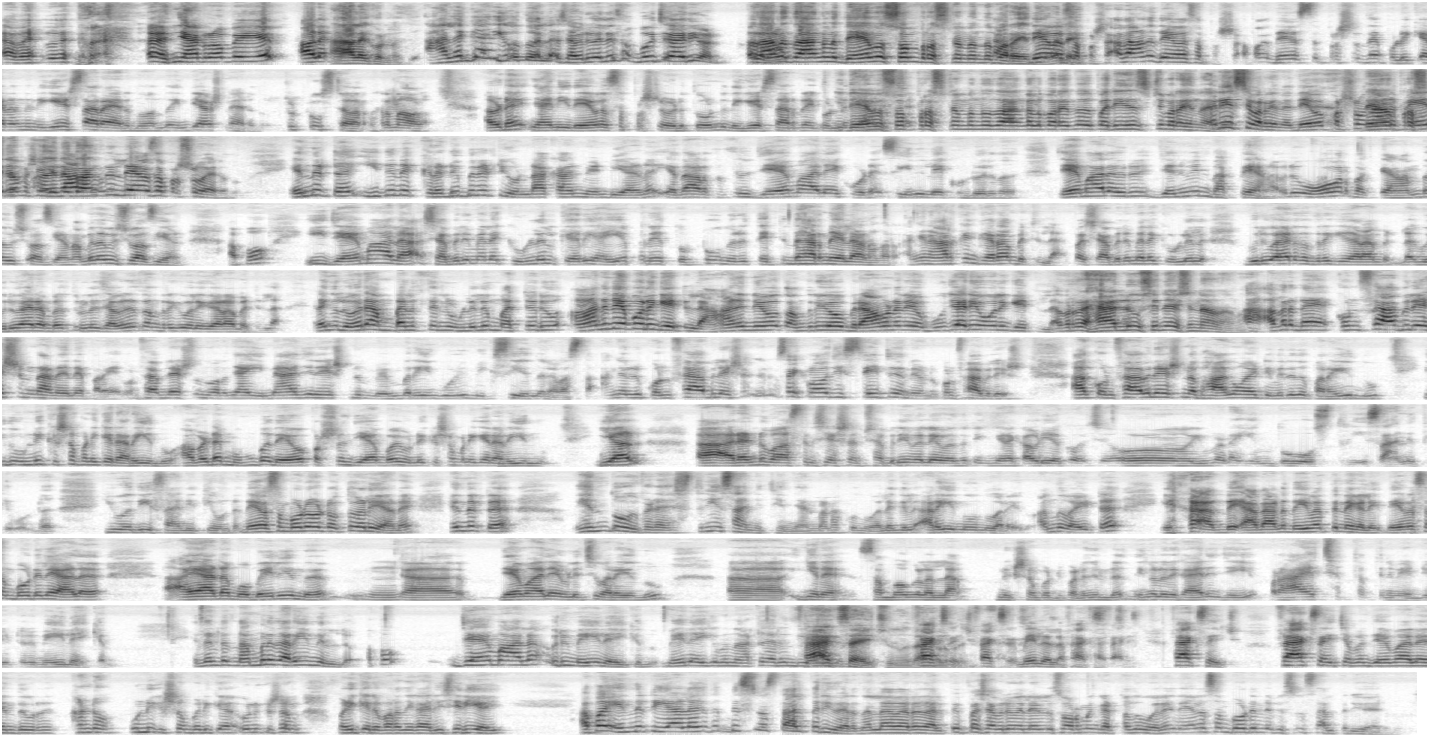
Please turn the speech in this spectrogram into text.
അതായത് ഞാൻ റോപ്പ് ചെയ്യാൻ ആളെ ആളെ കൊണ്ട് അലങ്കാരികമൊന്നുമല്ല ശബരിമല സംഭവിച്ച കാര്യമാണ്. അതാണ് താങ്കൾ ദേവസ്വം പ്രശ്നം എന്ന് പറയുന്നത് ദേവസ്വ? പ്രശ്നം. അതാണ് ദേവസ്വ പ്രശ്നം. അപ്പൊ ദേവസ്വ പ്രശ്നത്തെ പൊളിക്കാൻ അന്ന് നികേഷ് സാറായിരുന്നു അന്ന് ഇന്ത്യ വിഷനായിരുന്നു ടു ടു സ്റ്റവർ എറണാകുളം. അവിടെ ഞാൻ ഈ ദേവസ്വ പ്രശ്നം എടുത്തുകൊണ്ട് നികേഷ് സാറിനെ കൊണ്ട് ദേവസ്വം പ്രശ്നം എന്ന് താങ്കൾ പറയുന്നത് പരിഹസിച്ച് പറയുന്നത് പരിഹസിച്ച് പറയുന്നത്. ദേവപ്രശ്നം ദേവസ്വ പ്രശ്നമായിരുന്നു. എന്നിട്ട് ഇതിന് ക്രെഡിബിലിറ്റി ഉണ്ടാക്കാൻ വേണ്ടിയാണ് യഥാർത്ഥത്തിൽ ജയമാലയെ കൂടെ സീനിലേക്ക് കൊണ്ടുവരുന്നത്. ജയമാല ഒരു ജെനുവിൻ ഭക്തയാണ്. ഒരു ഓവർ ഭക്തയാണ് അന്ധവിശ്വാസിയാണ് അമിതവിശ്വാസിയാണ്. അപ്പോൾ ഈ ജയമാല ശബരിമലയ്ക്കുള്ളിൽ കയറി അയ്യപ്പനെ തൊട്ടു എന്നൊരു തെറ്റിദ്ധാരണയിലാണ് അവർ. അങ്ങനെ ആർക്കും കയറാൻ പറ്റില്ല. അപ്പം ശബരിമലയ്ക്കുള്ളിൽ ഗുരുവായൂർ തന്ത്രിക്ക് കയറാൻ പറ്റില്ല ഗുരുവായൂർ അമ്പലത്തിനുള്ളിൽ ശബരി തന്ത്രിക്ക് പോലും കയറാൻ പറ്റില്ല. അല്ലെങ്കിൽ ഒരു അമ്പലത്തിനുള്ളിലും മറ്റൊരു ആണിനെ പോലും കേട്ടില്ല ആണിനെയോ തന്ത്രിയോ ബ്രാഹ്മണനെയോ പൂജാരിയോ പോലും കേട്ടില്ല അവരുടെ ഹാലൂസിനേഷൻ ആണ് അവരുടെ കോൺഫാബുലേഷൻ എന്നാണ് എന്നെ പറയുക. കോൺഫാബുലേഷൻ എന്ന് പറഞ്ഞാൽ ഇമാജിനേഷനും മെമ്മറിയും കൂടി മിക്സ് ചെയ്യുന്ന ഒരു അവസ്ഥ അങ്ങനെ ഒരു കോൺഫാബുലേഷൻ അങ്ങനെ സൈക്കോളജി സ്റ്റേറ്റ് തന്നെയുണ്ട് കൊൺഫാബുലേഷൻ ആ കോൺഫാബുലേഷന്റെ ഭാഗമായിട്ട് ഇവരിത് പറയുന്നു. ഇത് ഉണ്ണികൃഷ്ണ പണിക്കർ അറിയുന്നു. അവിടെ മുമ്പ് ദേവപ്രശ്നം ചെയ്യാൻ പോയി ഉണ്ണികൃഷ്ണ പണിക്കർ അറിയുന്നു. ഇയാൾ രണ്ട് മാസത്തിന് ശേഷം ശബരിമല വന്നിട്ട് ഇങ്ങനെ കവടിയൊക്കെ വെച്ച് ഓ ഇവിടെ എന്തോ സ്ത്രീ സാന്നിധ്യമുണ്ട് യുവതി സാന്നിധ്യമുണ്ട്. ദേവസ്വം ബോർഡുമായിട്ട് ഒത്തുകളിയാണ്. എന്നിട്ട് എന്തോ ഇവിടെ സ്ത്രീ സാന്നിധ്യം ഞാൻ മണക്കുന്നു അല്ലെങ്കിൽ അറിയുന്നു എന്ന് പറയുന്നു. അന്ന് വൈകിട്ട് അതാണ് ദൈവത്തിന്റെ കളി. ദേവസ്വം ബോർഡിലെ ആൾ അയാളുടെ മൊബൈലിൽ നിന്ന് ജയമാലയെ വിളിച്ചു പറയുന്നു ഇങ്ങനെ സംഭവങ്ങളെല്ലാം നിക്ഷേപം പൊട്ടി പറഞ്ഞിട്ടുണ്ട്. നിങ്ങളൊരു കാര്യം ചെയ്യും പ്രായച്ചിത്തത്തിന് വേണ്ടിയിട്ട് ഒരു മെയിൽ അയക്കണം എന്നിട്ട് നമ്മളിത് അറിയുന്നില്ലല്ലോ. അപ്പോൾ ജയമാല ഒരു മെയിൽ അയക്കുന്നു മെയിൽ അയക്കുമ്പോൾ നാട്ടുകാരൻ ഫാക്സ് അയച്ചു ഫാക്സ് അയച്ചു ഫാക്സ് മെയിൽ അല്ല ഫാക്സ് ഫാക്സ് ഫാക്സ് അയച്ചു. ഫാക്സ് അയച്ചപ്പോൾ ജയമാല എന്ത് പറയും കണ്ടോ? ഉണ്ണികൃഷ്ണൻ പഠിക്ക ഉണ്ണികൃഷ്ണൻ പണിക്കര് പറഞ്ഞ കാര്യം ശരിയായി. അപ്പൊ എന്നിട്ട് ഇയാൾ ബിസിനസ് താല്പര്യമായിരുന്നു. അല്ല വേറെ താല്പര്യം. ഇപ്പൊ ശബരിമലയിൽ സ്വർണം കെട്ടതുപോലെ ദേവസ്വം ബോർഡിന്റെ ബിസിനസ് താല്പര്യമായിരുന്നു.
